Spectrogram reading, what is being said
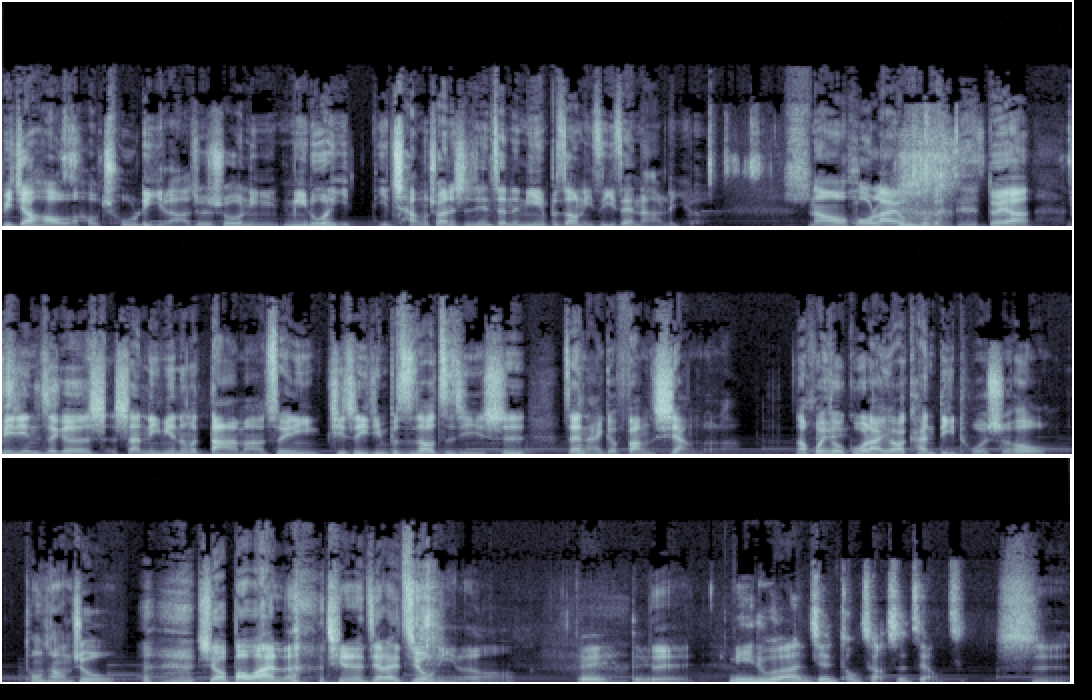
比较好好处理啦。就是说，你迷路了一一长串的时间，真的你也不知道你自己在哪里了。然后后来，对啊，毕竟这个山山里面那么大嘛，所以你其实已经不知道自己是在哪一个方向了啦。那回头过来又要看地图的时候，通常就 需要报案了，请人家来救你了哦。对对对，迷路的案件通常是这样子。是。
